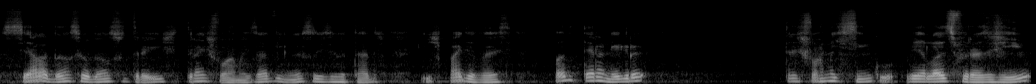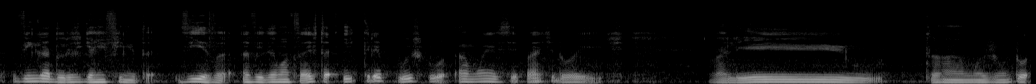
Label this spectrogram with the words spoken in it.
Se ela dança, eu danço 3. Transformers, A Vingança dos Derrotados. Spider-Verse. Pantera Negra. Transformers 5. Velozes Furiosos Rio. Vingadores Guerra Infinita. Viva, a vida é uma festa. E Crepúsculo Amanhecer Parte 2. Valeu. Tamo junto.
